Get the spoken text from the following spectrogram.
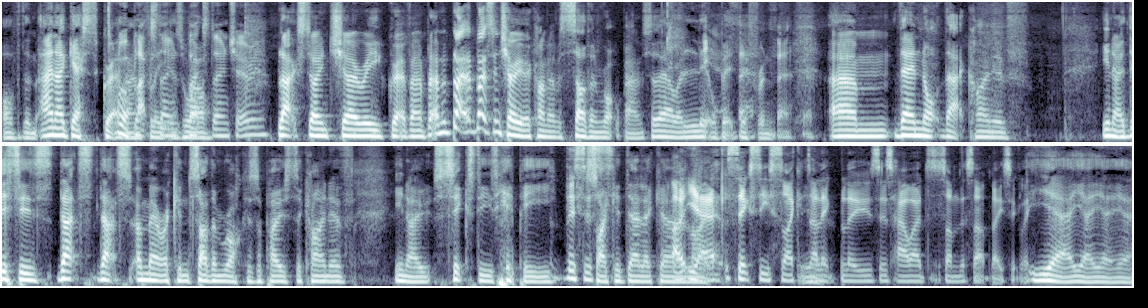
of them and i guess greta Oh, van Blackstone, fleet as well Blackstone Cherry. Blackstone Cherry, Greta Van Fleet. I mean, Black, Blackstone Cherry are kind of a southern rock band, so they are a little Yeah, bit fair, different. fair, fair. Um, they're not that kind of, you know, this is that's that's American southern rock as opposed to kind of, you know, '60s hippie, This is- psychedelic. Uh, Uh, yeah, like- 60s psychedelic blues is how I'd sum this up, basically. yeah, yeah, yeah, yeah.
